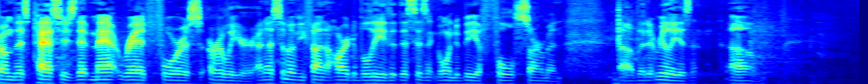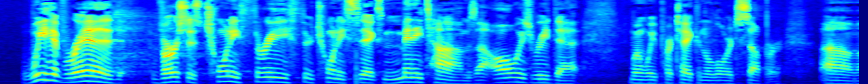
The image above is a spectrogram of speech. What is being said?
from this passage that Matt read for us earlier. I know some of you find it hard to believe that this isn't going to be a full sermon, uh, but it really isn't. Um, we have read verses 23 through 26 many times. I always read that when we partake in the Lord's Supper. Um,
